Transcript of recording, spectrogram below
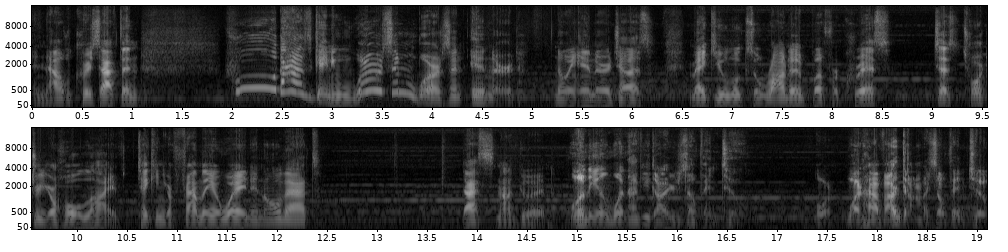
And now with Chris Afton, whew, that is getting worse and worse and Ennard knowing Ennard just make you look so rotted, but for Chris, just torture your whole life, taking your family away and all that. That's not good. William, what have you got yourself into? Or what have I got myself into?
